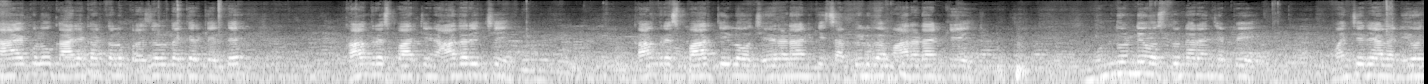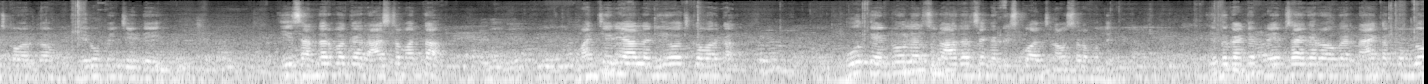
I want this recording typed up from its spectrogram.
నాయకులు కార్యకర్తలు ప్రజల దగ్గరికి వెళ్తే కాంగ్రెస్ పార్టీని ఆదరించి కాంగ్రెస్ పార్టీలో చేరడానికి సభ్యులుగా మారడానికి ముందుండి వస్తున్నారని చెప్పి మంచిర్యాల నియోజకవర్గం నిరూపించింది. ఈ సందర్భంగా రాష్ట్రమంతా మంచిర్యాల నియోజకవర్గ బూత్ ఎన్రోలర్స్ను ఆదర్శంగా తీసుకోవాల్సిన అవసరం ఉంది. ఎందుకంటే ప్రేమ్ సాగర్ రావు గారి నాయకత్వంలో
